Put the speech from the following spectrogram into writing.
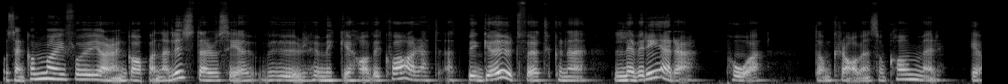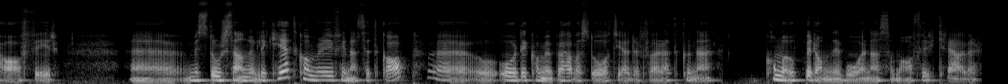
Och sen kommer man ju få göra en gapanalys där och se hur, hur mycket har vi kvar att, att bygga ut för att kunna leverera på de kraven som kommer i AFIR. Eh, med stor sannolikhet kommer det finnas ett gap eh, och det kommer behövas då åtgärder för att kunna komma upp i de nivåerna som AFIR kräver.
